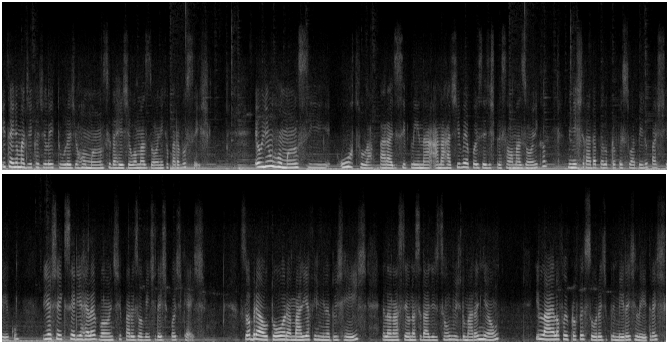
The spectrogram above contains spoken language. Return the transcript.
E tenho uma dica de leitura de romance da região amazônica para vocês. Eu li um romance Úrsula para a disciplina A Narrativa e a Poesia de Expressão Amazônica, ministrada pelo professor Abílio Pacheco, e achei que seria relevante para os ouvintes deste podcast. Sobre a autora Maria Firmina dos Reis, ela nasceu na cidade de São Luís do Maranhão e lá ela foi professora de primeiras letras.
